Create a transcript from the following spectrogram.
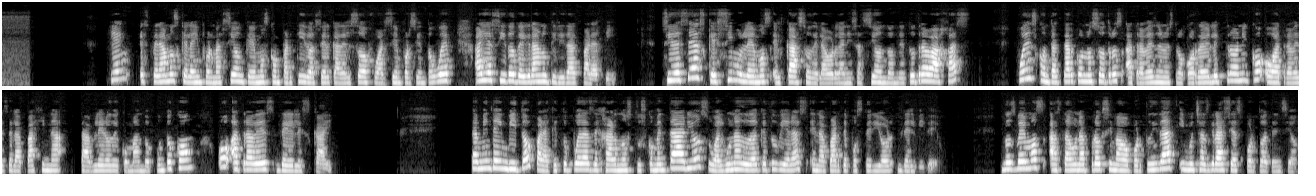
Esperamos que la información que hemos compartido acerca del software 100% web haya sido de gran utilidad para ti. Si deseas que simulemos el caso de la organización donde tú trabajas, puedes contactar con nosotros a través de nuestro correo electrónico o a través de la página tablerodecomando.com o a través del Skype. También te invito para que tú puedas dejarnos tus comentarios o alguna duda que tuvieras en la parte posterior del video. Nos vemos hasta una próxima oportunidad y muchas gracias por tu atención.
